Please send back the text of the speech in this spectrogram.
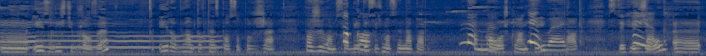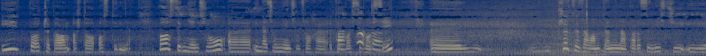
mm, i z liści brzozy. I robiłam to w ten sposób, że parzyłam sobie dosyć mocny napar koło szklanki, tak, z tych ziół e, i poczekałam aż to ostygnie. Po ostygnięciu i naciągnięciu trochę tych właściwości przecedzałam ten napar z liści i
